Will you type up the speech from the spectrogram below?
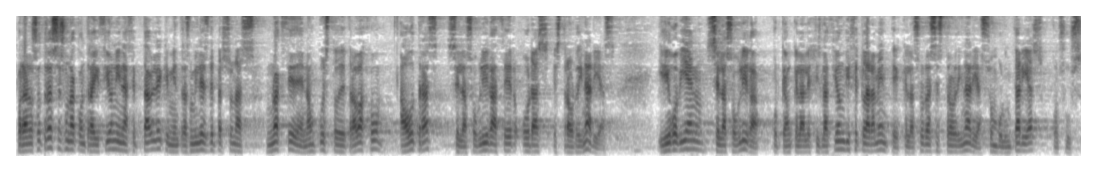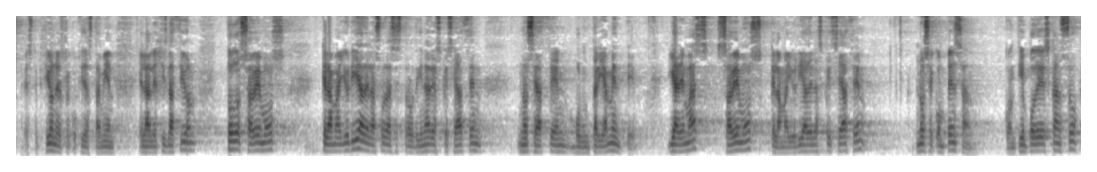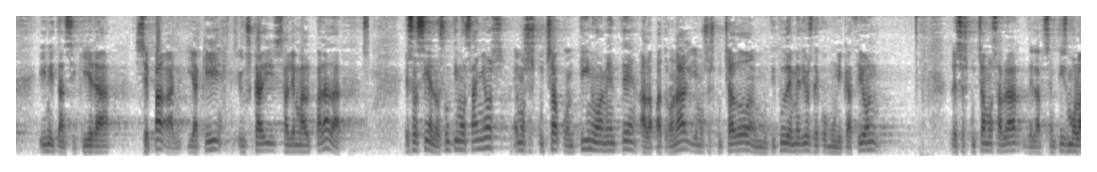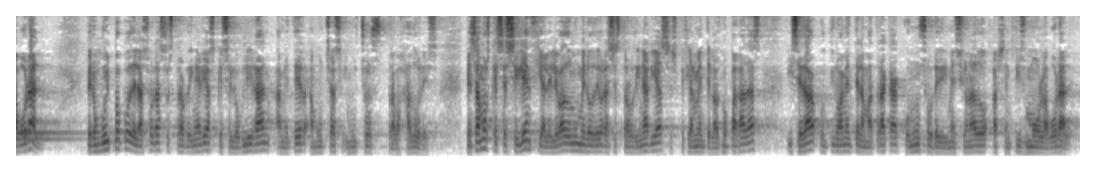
Para nosotras es una contradicción inaceptable que mientras miles de personas no acceden a un puesto de trabajo, a otras se las obliga a hacer horas extraordinarias. Y digo bien, se las obliga, porque aunque la legislación dice claramente que las horas extraordinarias son voluntarias, con sus excepciones recogidas también en la legislación, todos sabemos que la mayoría de las horas extraordinarias que se hacen no se hacen voluntariamente. Y además sabemos que la mayoría de las que se hacen no se compensan con tiempo de descanso y ni tan siquiera se pagan. Y aquí Euskadi sale mal parada. Eso sí, en los últimos años hemos escuchado continuamente a la patronal y hemos escuchado en multitud de medios de comunicación, les escuchamos hablar del absentismo laboral, pero muy poco de las horas extraordinarias que se le obligan a meter a muchas y muchos trabajadores. Pensamos que se silencia el elevado número de horas extraordinarias, especialmente las no pagadas, y se da continuamente la matraca con un sobredimensionado absentismo laboral.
